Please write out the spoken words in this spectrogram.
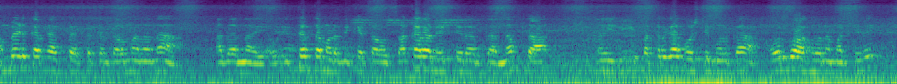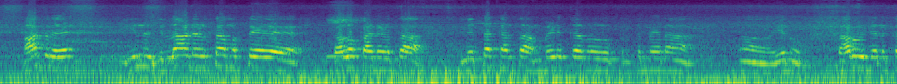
ಅಂಬೇಡ್ಕರ್ಗೆ ಆಗ್ತಾ ಇರ್ತಕ್ಕಂಥ ಅವಮಾನನ ಅದನ್ನು ಇತ್ಯರ್ಥ ಮಾಡೋದಕ್ಕೆ ತಾವು ಸಹಕಾರ ನೀಡ್ತೀರ ಅಂತ ನಂಬ್ತಾ, ಈ ಪತ್ರಿಕಾಗೋಷ್ಠಿ ಮೂಲಕ ಅವ್ರಿಗೂ ಆಹ್ವಾನ ಮಾಡ್ತೀವಿ. ಆದರೆ ಇನ್ನು ಜಿಲ್ಲಾಡಳಿತ ಮತ್ತು ತಾಲೂಕು ಆಡಳಿತ ಇಲ್ಲಿರ್ತಕ್ಕಂಥ ಅಂಬೇಡ್ಕರ್ ಪ್ರತಿಮೆನ ಏನು ಸಾರ್ವಜನಿಕ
